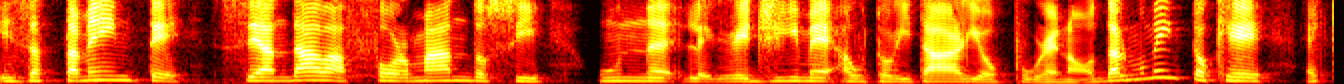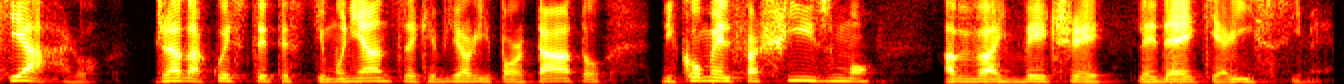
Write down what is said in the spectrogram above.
esattamente se andava formandosi un regime autoritario oppure no, dal momento che è chiaro, già da queste testimonianze che vi ho riportato, di come il fascismo aveva invece le idee chiarissime.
